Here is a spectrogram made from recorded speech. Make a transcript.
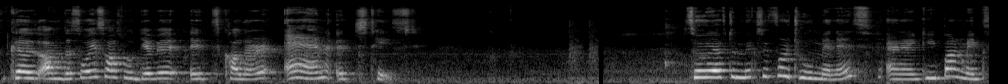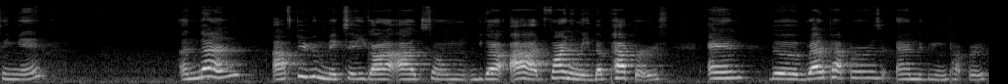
Because um, the soy sauce will give it its color and its taste. So you have to mix it for two minutes and then keep on mixing it. And then after you mix it, you gotta add some, you gotta add finally the peppers and the red peppers and the green peppers.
